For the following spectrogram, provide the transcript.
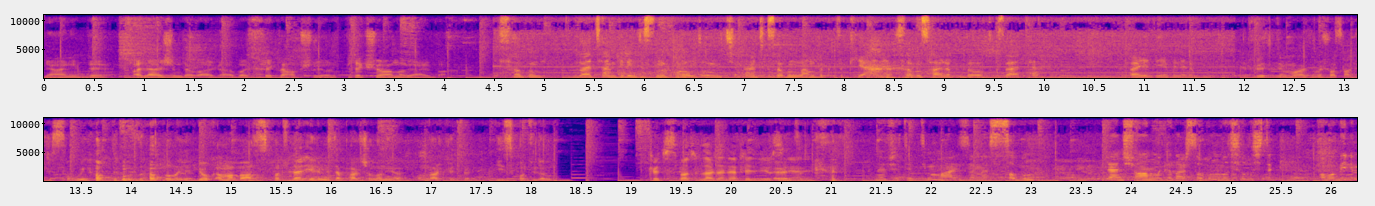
yani bir de alerjim de var galiba. Sürekli hapşırıyorum. Bir tek şu an o galiba. Sabun. Zaten birinci sınıf olduğum için artık sabundan bıktık yani. Sabun sarrafı da olduk zaten. Öyle diyebilirim. Nefret ettiğim malzeme şu an sadece sabun yaptığımızdan dolayı. Yok ama bazı spatüller elimizde parçalanıyor. Onlar kötü. İyi spatüla. Kötü spatüllerden nefret ediyorsun Evet. yani. Nefret ettiğim malzeme sabun. Yani şu ana kadar sabunla çalıştık ama benim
